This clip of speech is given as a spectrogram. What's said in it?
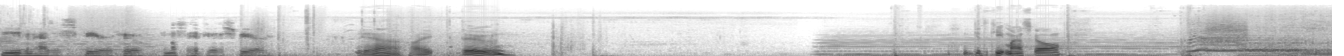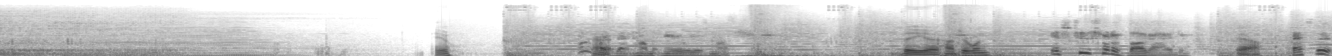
He even has a spear too. He must have hit you with a spear. yeah, like, dude. Get to keep my skull? Don't like Alright. that helmet nearly as much. The uh, hunter one? It's too sort of bug-eyed. Yeah. That's the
